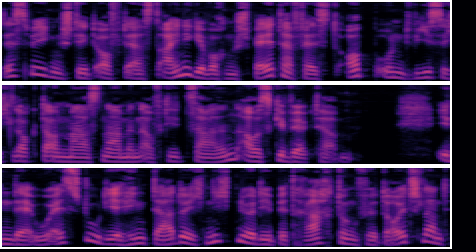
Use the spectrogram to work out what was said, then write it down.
Deswegen steht oft erst einige Wochen später fest, ob und wie sich Lockdown-Maßnahmen auf die Zahlen ausgewirkt haben. In der US-Studie hinkt dadurch nicht nur die Betrachtung für Deutschland,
